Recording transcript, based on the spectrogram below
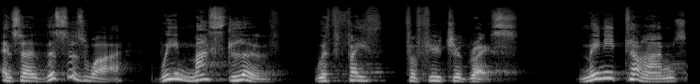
And so this is why we must live with faith for future grace. Many times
